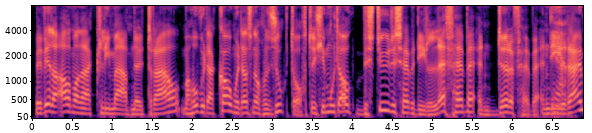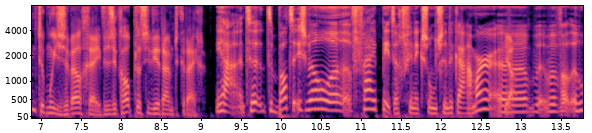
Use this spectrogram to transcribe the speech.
We willen allemaal naar klimaatneutraal, maar hoe we daar komen, dat is nog een zoektocht. Dus je moet ook bestuurders hebben die lef hebben en durf hebben. En die Ja. ruimte moet je ze wel geven. Dus ik hoop dat ze die ruimte krijgen. Ja, het, het debat is wel eh, vrij pittig, vind ik soms in de Kamer. Eh, Ja. hoe,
